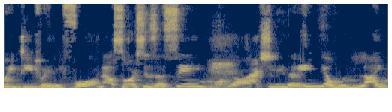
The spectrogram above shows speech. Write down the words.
2024. Now, sources are saying actually that India would like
